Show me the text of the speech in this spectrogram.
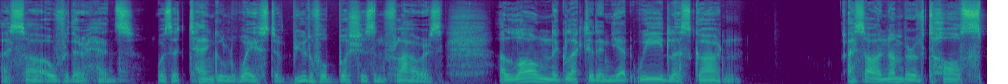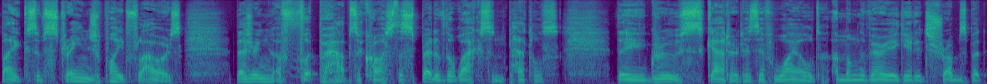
I saw over their heads was a tangled waste of beautiful bushes and flowers, a long neglected and yet weedless garden. I saw a number of tall spikes of strange white flowers, measuring a foot perhaps across the spread of the waxen petals. They grew scattered as if wild among the variegated shrubs, but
